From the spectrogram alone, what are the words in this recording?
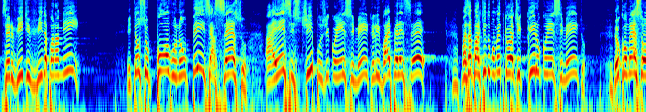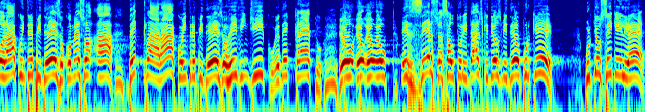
servir de vida para mim. Então, se o povo não tem esse acesso a esses tipos de conhecimento, ele vai perecer. Mas a partir do momento que eu adquiro conhecimento, eu começo a orar com intrepidez, eu começo a declarar com intrepidez, eu reivindico, eu decreto, eu, eu, eu, eu exerço essa autoridade que Deus me deu, por quê? Porque eu sei quem Ele é,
